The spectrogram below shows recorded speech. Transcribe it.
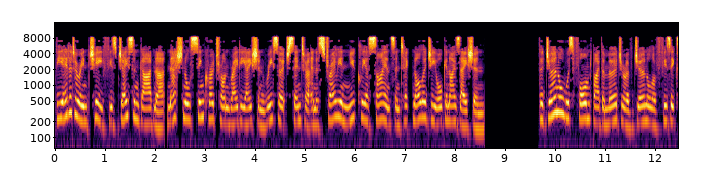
The editor-in-chief is Jason Gardner National Synchrotron Radiation Research Centre and Australian Nuclear Science and Technology Organisation. The journal was formed by the merger of Journal of Physics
